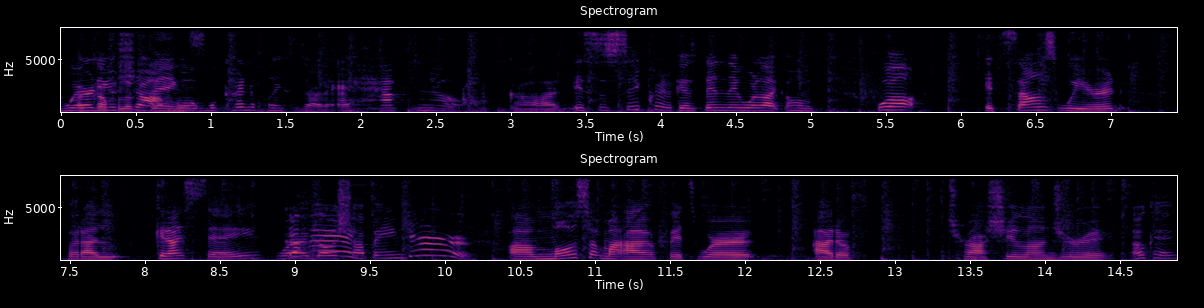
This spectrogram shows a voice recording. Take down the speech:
Where a do couple you of shop? Things. What, what kind of places are they? I have to know. God, it's a secret because then they were like, oh, well, it sounds weird, but I can I say where I go shopping? Sure. Um, most of my outfits were out of trashy lingerie. Okay.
